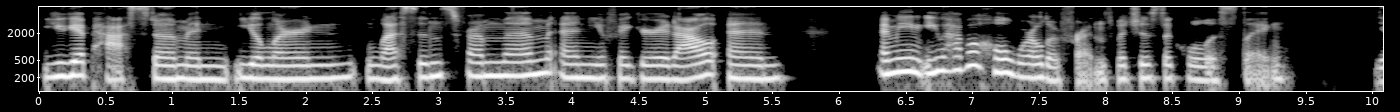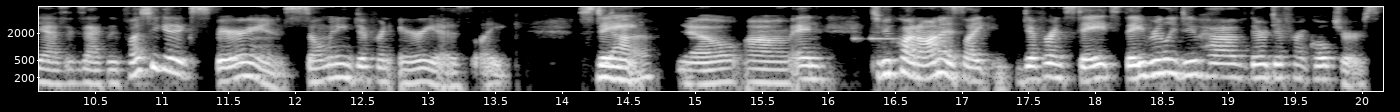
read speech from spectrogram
you get past them and you learn lessons from them and you figure it out and i mean you have a whole world of friends which is the coolest thing yes exactly plus you get experience so many different areas like state yeah. you know um and to be quite honest like different states they really do have their different cultures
